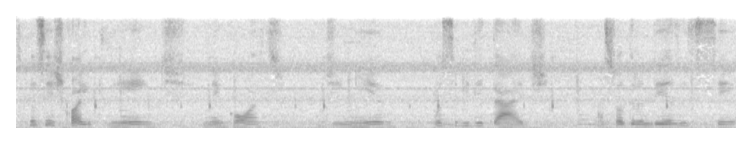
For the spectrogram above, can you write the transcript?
se você escolhe cliente, negócio, dinheiro, possibilidade, a sua grandeza de ser,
